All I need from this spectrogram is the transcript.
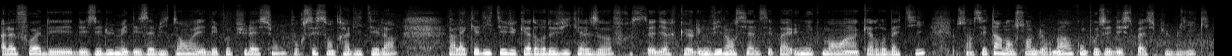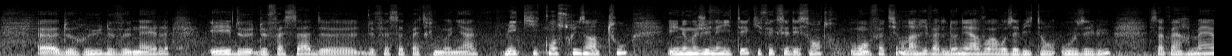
à la fois des, élus, mais des habitants et des populations pour ces centralités-là, par la qualité du cadre de vie qu'elles offrent. C'est-à-dire qu'une ville ancienne, c'est pas uniquement un cadre bâti, c'est un ensemble urbain composé d'espaces publics, euh, de rues, de venelles et de, façades, de façades patrimoniales, mais qui construisent un tout et une homogénéité qui fait que c'est des centres où, en fait, si on arrive à le donner à voir aux habitants ou aux élus, ça permet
